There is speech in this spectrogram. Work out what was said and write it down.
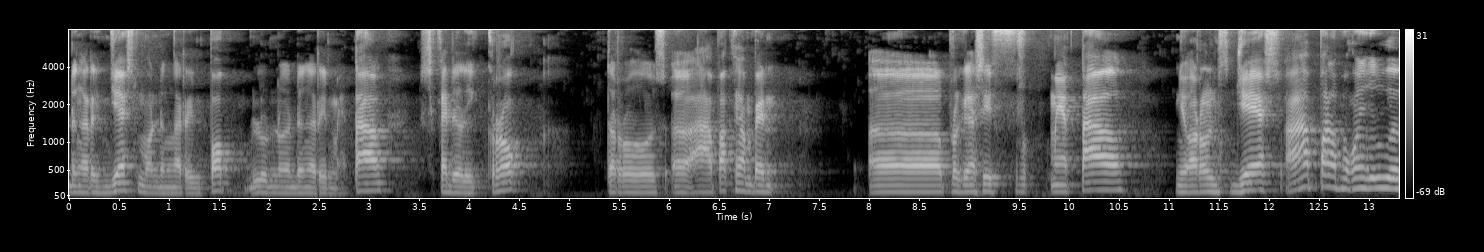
dengerin jazz mau dengerin pop lu dengerin metal psychedelic rock terus eh, apa sampai eh progressive metal New Orleans jazz apalah pokoknya gue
